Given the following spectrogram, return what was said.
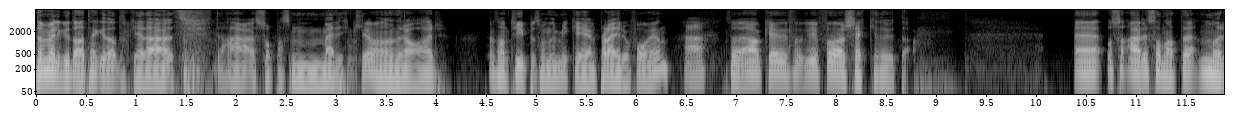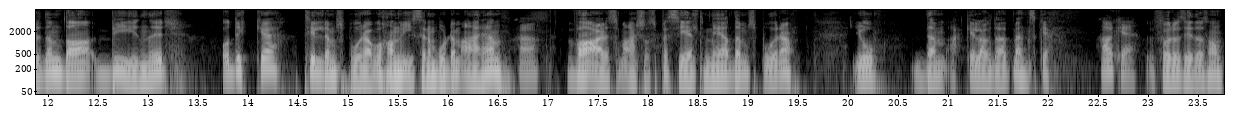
de velger jo da å tenke at ok, det er, det er såpass merkelig og en rar En sånn type som de ikke helt pleier å få inn. Ja. Så ja, OK, vi får, vi får sjekke det ut, da. Eh, og så er det sånn at det, når de da begynner å dykke til de spora hvor han viser dem hvor de er hen, ja. hva er det som er så spesielt med de spora? Jo, de er ikke lagd av et menneske, OK. for å si det sånn.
